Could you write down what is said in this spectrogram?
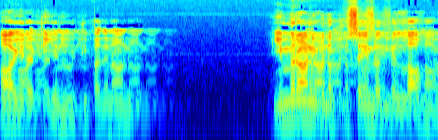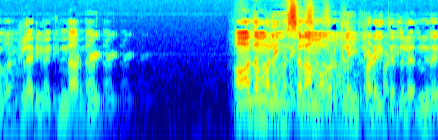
ஆயிரத்தி எண்ணூத்தி பதினான்கு. இம்ரான் இபின் ஹுசைன் ரதி அல்லாஹும் அவர்கள் அறிவிக்கின்றார்கள் ஆதம் அலிஹலாம் அவர்களை படைத்ததிலிருந்து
